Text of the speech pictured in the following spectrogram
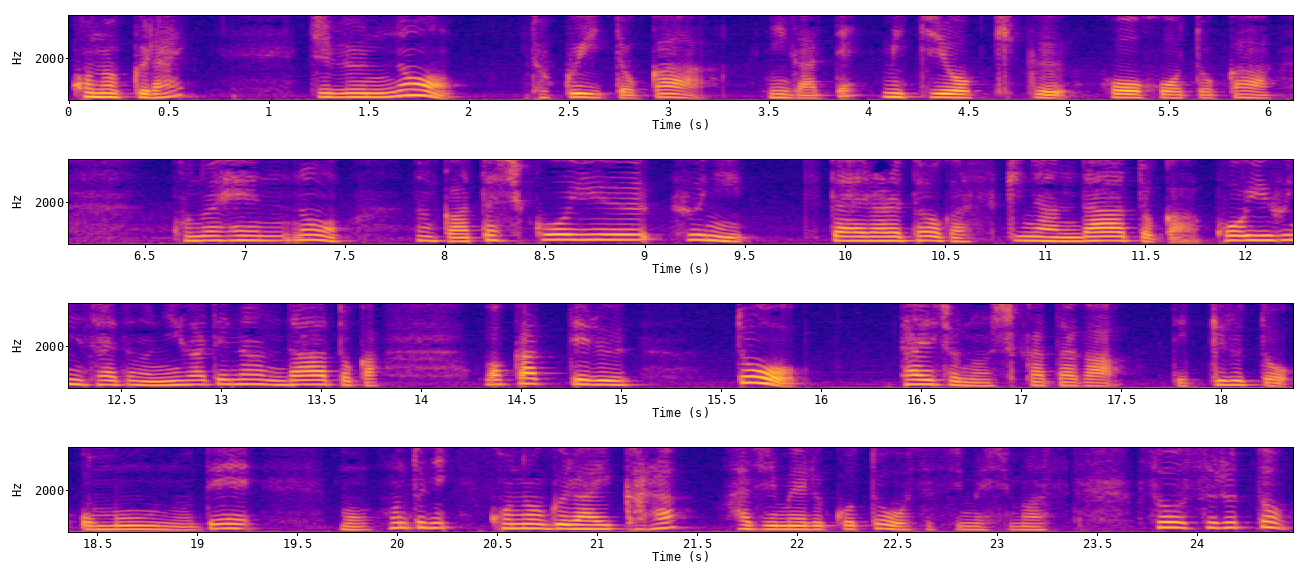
このくらい自分の得意とか苦手？道を聞く方法とかこの辺のなんか私こういうふうに伝えられた方が好きなんだとかこういうふうにされたの苦手なんだとか分かってると対処の仕方ができると思うのでもう本当にこのぐらいから始めることをお勧めします。そうすると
